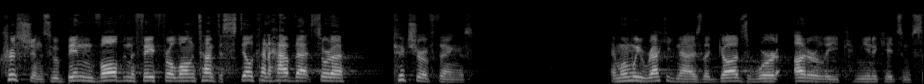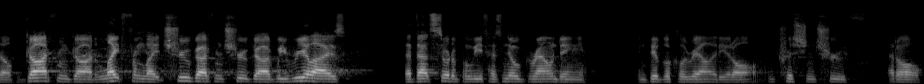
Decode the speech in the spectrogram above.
Christians who've been involved in the faith for a long time to still kind of have that sort of picture of things. And when we recognize that God's word utterly communicates himself, God from God, light from light, true God from true God, we realize that that sort of belief has no grounding in biblical reality at all, in Christian truth at all.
